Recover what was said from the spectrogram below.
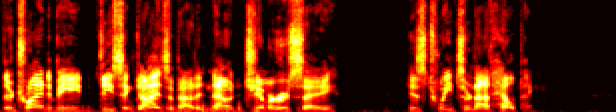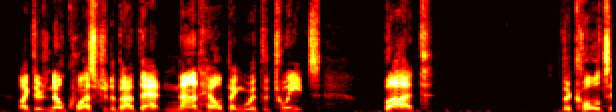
They're trying to be decent guys about it. Now, Jim Irsay, his tweets are not helping. Like, there's no question about that, not helping with the tweets. But the Colts,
